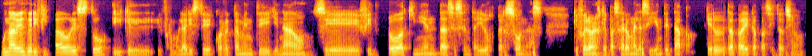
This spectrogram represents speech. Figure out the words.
Una vez verificado esto y que el, formulario esté correctamente llenado, se filtró a 562 personas, que fueron las que pasaron a la siguiente etapa, que era la etapa de capacitación.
